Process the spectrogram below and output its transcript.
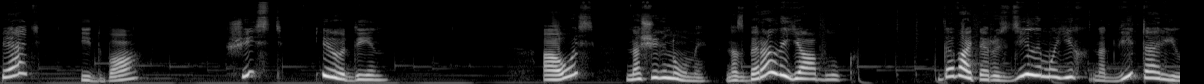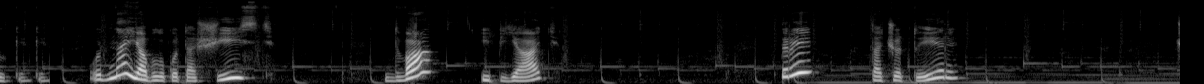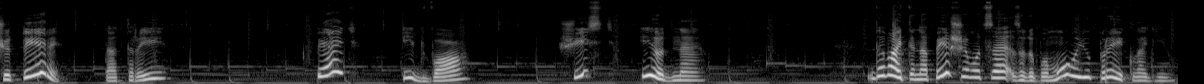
5 і 2, 6 і 1. А ось наші гноми назбирали яблук. Давайте розділимо їх на дві тарілки. Одне яблуко та 6, 2 і 5, 3 та 4, 4 та 3, 5 і 2, 6 і 1. Давайте напишемо це за допомогою прикладів.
